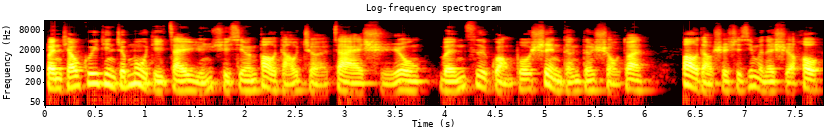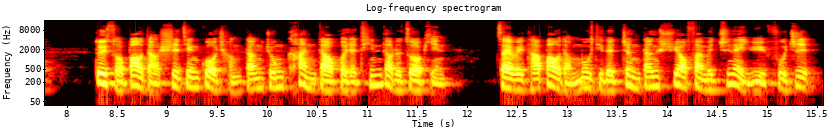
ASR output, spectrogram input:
本条规定之目的在于允许新闻报道者在使用文字、广播、摄影等等手段报道时事新闻的时候，对所报道事件过程当中看到或者听到的作品，在为他报道目的的正当需要范围之内予以复制。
